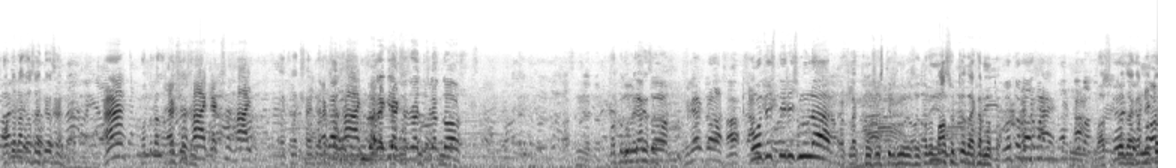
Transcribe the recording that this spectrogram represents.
কত টাকা চাইতেছেন হ্যাঁ? কত টাকা একশো ষাট একশো ষাট। এক লাখ ষাট একশো ষাট। তাহলে কি একশো ষাট দুই লাখ দশ? দুই বাসুরটা দেখার মতো। বাসুরটা দেখার মতো।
